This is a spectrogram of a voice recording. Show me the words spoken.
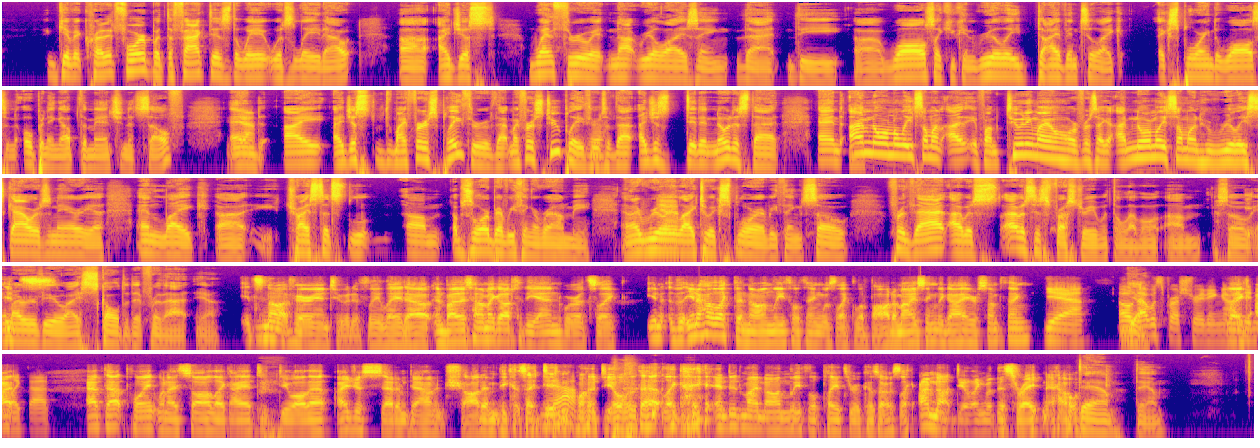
give it credit for. But the fact is, the way it was laid out, uh, I just went through it not realizing that the uh, walls, like you can really dive into like exploring the walls and opening up the mansion itself. And I, I just, my first playthrough of that, my first two playthroughs of that, I just didn't notice that. And I'm normally someone, I, if I'm tuning my own horror for a second, I'm normally someone who really scours an area and like, uh, tries to, um, absorb everything around me. And I really Yeah. like to explore everything. So, for that, I was I was just frustrated with the level. Um, so in my It's- review, I scolded it for that. Yeah. it's not very intuitively laid out. And by the time I got to the end, where it's like, you know, the, you know how like the non-lethal thing was like lobotomizing the guy or something. Yeah. Oh, Yeah. that was frustrating. I Like, didn't I- like that. At that point, when I saw like I had to do all that, I just set him down and shot him because I didn't Yeah. want to deal with that. Like I ended my non-lethal playthrough because I was like, I'm not dealing with this right now. Damn. Damn.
